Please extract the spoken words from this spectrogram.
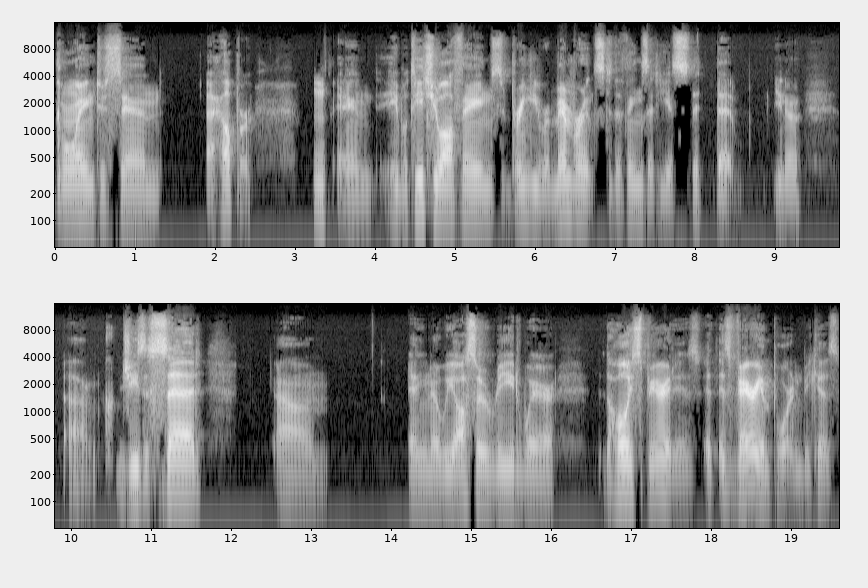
going to send a helper Mm. and he will teach you all things bring you remembrance to the things that he has that, that you know um, jesus said um, and you know we also read where the holy spirit is it, it's very important because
